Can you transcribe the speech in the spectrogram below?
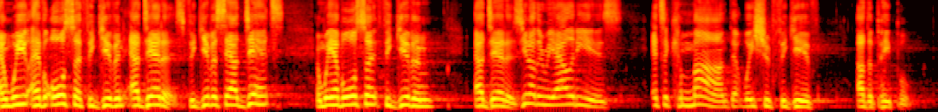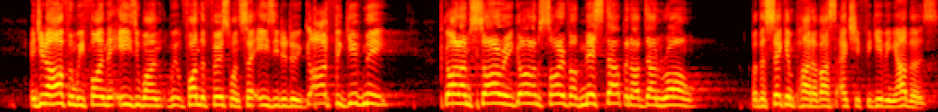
and we have also forgiven our debtors. Forgive us our debts, and we have also forgiven our debtors. You know, the reality is, it's a command that we should forgive other people. And you know, often we find the easy one, we find the first one so easy to do. God, forgive me. God, I'm sorry. God, I'm sorry if I've messed up and I've done wrong. But the second part of us actually forgiving others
